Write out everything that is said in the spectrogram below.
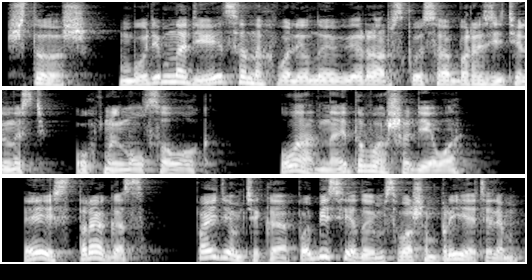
«Что ж, будем надеяться на хваленую верарскую сообразительность», – ухмыльнулся Лок. «Ладно, это ваше дело. Эй, Страгос, пойдемте-ка побеседуем с вашим приятелем».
